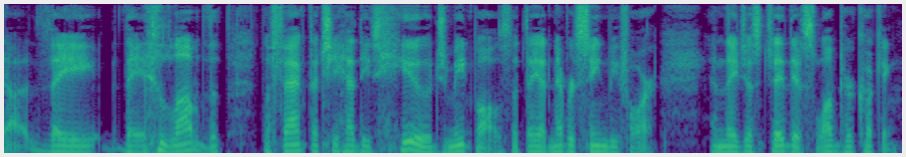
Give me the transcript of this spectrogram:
uh, they they loved the the fact that she had these huge meatballs that they had never seen before, and they just they just loved her cooking.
